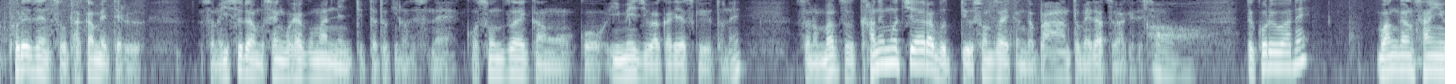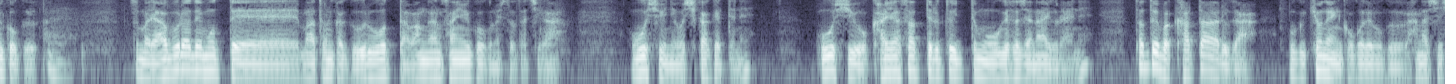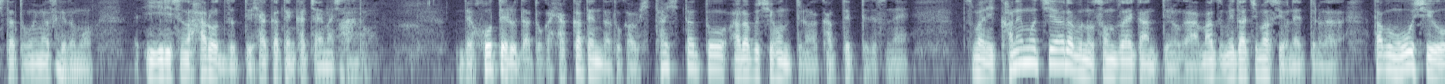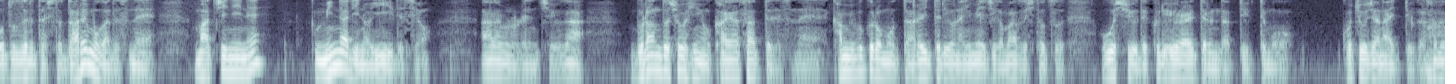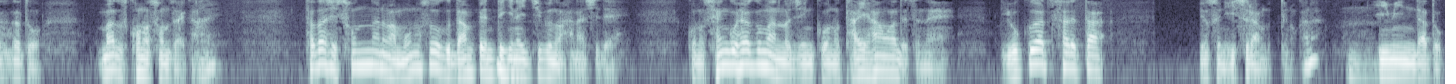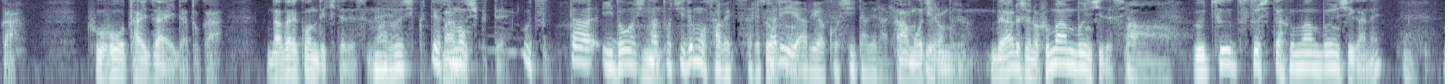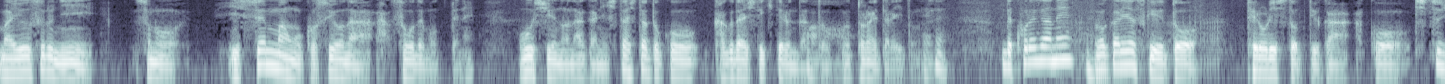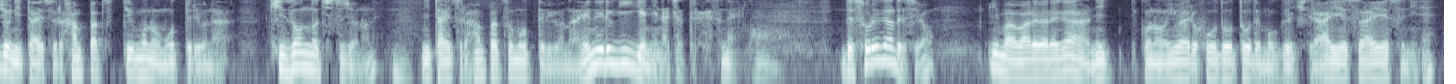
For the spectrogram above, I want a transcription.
プレゼンスを高めてる、そのイスラム1500万人って言った時のですね、こう存在感をこうイメージ分かりやすく言うとね、そのまず金持ちアラブっていう存在感がバーンと目立つわけですよ。で、これはね、湾岸産油国、つまり油でもって、まあ、とにかく潤った湾岸産油国の人たちが欧州に押しかけてね欧州を買い漁ってると言っても大げさじゃないぐらいね。例えばカタールが僕去年ここで僕話したと思いますけども、イギリスのハロッズっていう百貨店買っちゃいましたと、はい、でホテルだとか百貨店だとかをひたひたとアラブ資本っていうのが買ってってですねつまり金持ちアラブの存在感っていうのがまず目立ちますよねっていうのが多分欧州を訪れた人誰もがですね街にね身なりのいいですよ。アラブの連中がブランド商品を買いあさってですね紙袋を持って歩いてるようなイメージがまず一つ欧州で繰り広げられてるんだって言っても誇張じゃないっていうかそれだとまずこの存在感ね、はい、ただしそんなのはものすごく断片的な一部の話でこの1500万の人口の大半はですね抑圧された要するにイスラムっていうのかな、うん、移民だとか不法滞在だとかなだれ込んできてですね。貧しくて貧しくて。移った移動した土地でも差別されたり、うん、そうそう。あるいはこう虐げられるあもちろんもちろん。である種の不満分子ですよ。うつうつとした不満分子がね、うん、まあ要するにその1000万を超すような層でもってね欧州の中にひたひたとこう拡大してきてるんだと捉えたらいいと思うんですね。で、これがね、わかりやすく言うと、テロリストっていうか、こう、秩序に対する反発っていうものを持ってるような、既存の秩序のね、に対する反発を持ってるようなエネルギー源になっちゃってるわけですね。で、それがですよ、今我々がに、このいわゆる報道等で目撃してる ISIS にね、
